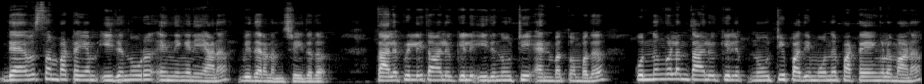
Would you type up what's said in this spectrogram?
ദേവസ്വം പട്ടയം ഇരുന്നൂറ് എന്നിങ്ങനെയാണ് വിതരണം ചെയ്തത്. തലപ്പിള്ളി താലൂക്കിൽ ഇരുന്നൂറ്റി എൺപത്തൊമ്പത് കുന്നംകുളം താലൂക്കിൽ നൂറ്റി പതിമൂന്ന് പട്ടയങ്ങളുമാണ്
